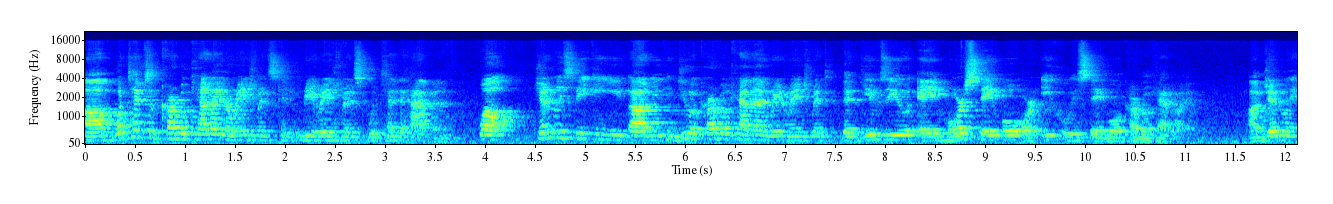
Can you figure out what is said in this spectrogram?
Um, what types of carbocation arrangements can, rearrangements would tend to happen? Well, generally speaking, you, um, you can do a carbocation rearrangement that gives you a more stable or equally stable carbocation. Um, generally,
